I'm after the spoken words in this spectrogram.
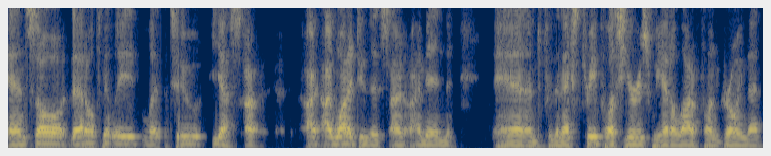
And so that ultimately led to yes, uh, I, I want to do this. I, I'm in. And for the next three plus years, we had a lot of fun growing that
